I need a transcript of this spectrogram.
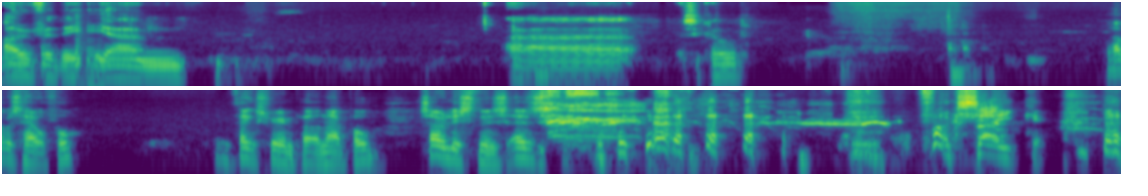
over the um, uh, what's it called? That was helpful. Thanks for your input on that, Paul. So, listeners, as fuck's sake, I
